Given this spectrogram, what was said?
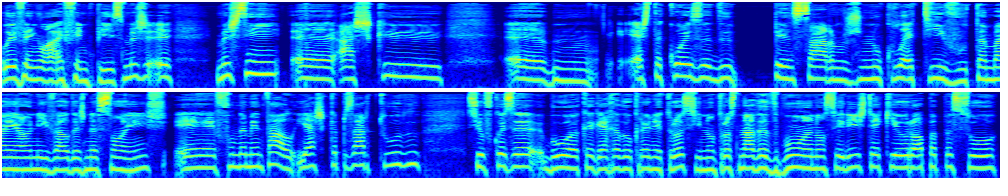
living life in peace. Mas, uh, mas sim, uh, acho que esta coisa de pensarmos no coletivo também ao nível das nações é fundamental. E acho que, apesar de tudo, se houve coisa boa que a guerra da Ucrânia trouxe, e não trouxe nada de bom a não ser isto, é que a Europa passou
